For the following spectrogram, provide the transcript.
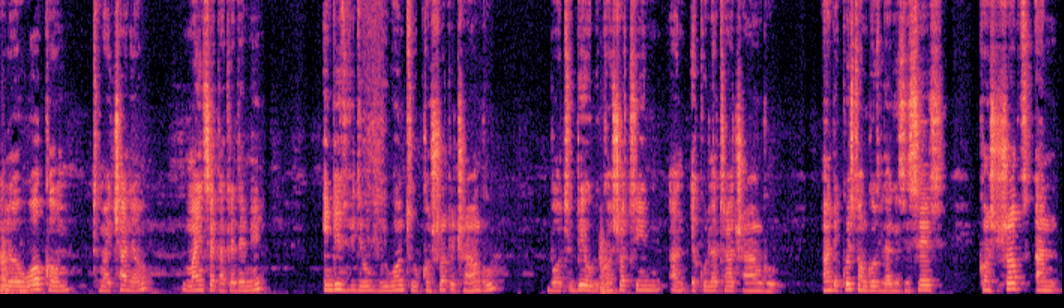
You're welcome to my channel, Mindset Academy. In this video, we want to construct a triangle, but today we'll be constructing an equilateral triangle. And the question goes like this, it says, construct an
